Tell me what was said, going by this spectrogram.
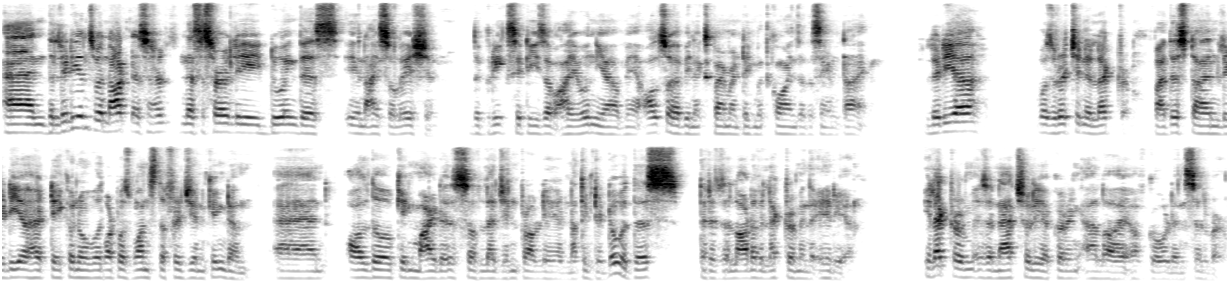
And the Lydians were not necessar- necessarily doing this in isolation. The Greek cities of Ionia may also have been experimenting with coins at the same time. Lydia was rich in electrum. By this time, Lydia had taken over what was once the Phrygian kingdom, and although King Midas of legend probably had nothing to do with this, there is a lot of electrum in the area. Electrum is a naturally occurring alloy of gold and silver.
